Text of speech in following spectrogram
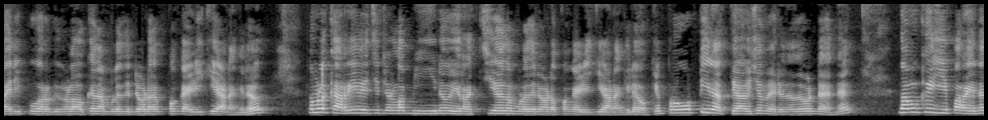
പരിപ്പ് വർഗങ്ങളോ ഒക്കെ നമ്മൾ ഇതിന്റെയോടൊപ്പം കഴിക്കുകയാണെങ്കിൽ നമ്മൾ കറി വെച്ചിട്ടുള്ള മീനോ ഇറച്ചിയോ നമ്മൾ ഇതിനോടൊപ്പം കഴിക്കുകയാണെങ്കിലോ ഒക്കെ പ്രോട്ടീൻ അത്യാവശ്യം വരുന്നത് കൊണ്ട് തന്നെ നമുക്ക് ഈ പറയുന്ന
